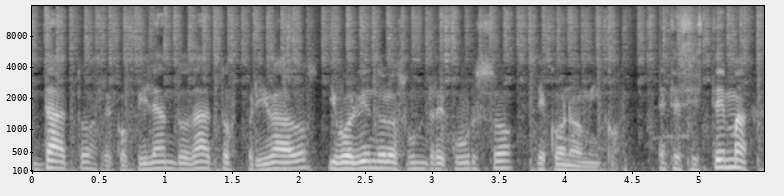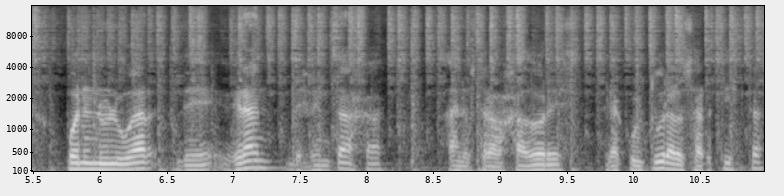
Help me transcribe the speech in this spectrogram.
datos, recopilando datos privados y volviéndolos un recurso económico. Este sistema pone en un lugar de gran desventaja a los trabajadores la cultura, a los artistas,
